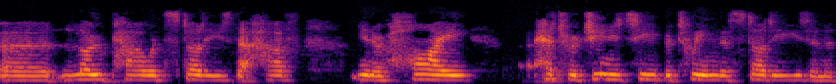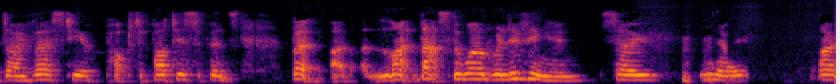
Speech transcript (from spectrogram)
uh, low powered studies that have, you know, high heterogeneity between the studies and a diversity of participants. But uh, like, that's the world we're living in. So, you know, I,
